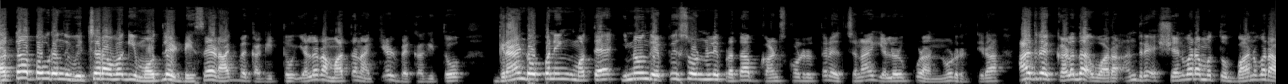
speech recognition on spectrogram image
ಪ್ರತಾಪ್ ಅವರೊಂದು ವಿಚಾರವಾಗಿ ಮೊದಲೇ ಡಿಸೈಡ್ ಆಗ್ಬೇಕಾಗಿತ್ತು. ಎಲ್ಲರ ಮಾತನ್ನ ಕೇಳ್ಬೇಕಾಗಿತ್ತು. ಗ್ರ್ಯಾಂಡ್ ಓಪನಿಂಗ್ ಮತ್ತೆ ಇನ್ನೊಂದು ಎಪಿಸೋಡ್ನಲ್ಲಿ ಪ್ರತಾಪ್ ಕಾಣಿಸ್ಕೊಂಡಿರ್ತಾರೆ. ಚೆನ್ನಾಗಿ ಎಲ್ಲರೂ ಕೂಡ ನೋಡಿರ್ತೀರಾ. ಆದ್ರೆ ಕಳೆದ ವಾರ ಅಂದ್ರೆ ಶನಿವಾರ ಮತ್ತು ಭಾನುವಾರ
